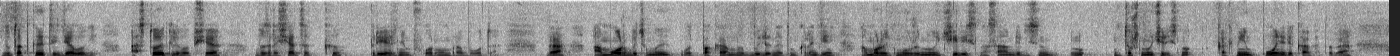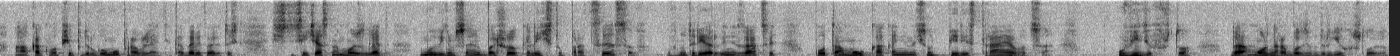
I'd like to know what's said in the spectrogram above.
идут открытые диалоги. А стоит ли вообще возвращаться к прежним формам работы? Да, а может быть мы, вот пока мы были на этом карантине, а может быть мы уже научились, на самом деле, ну, не то, что научились, но как минимум поняли, как это, да, а как вообще по-другому управлять и так далее, и так далее. То есть сейчас, на мой взгляд, мы увидим с вами большое количество процессов внутри организации по тому, как они начнут перестраиваться, увидев, что да, можно работать в других условиях,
